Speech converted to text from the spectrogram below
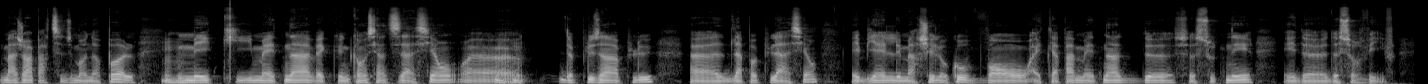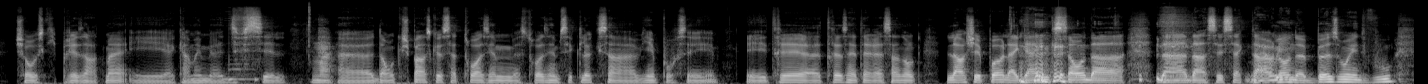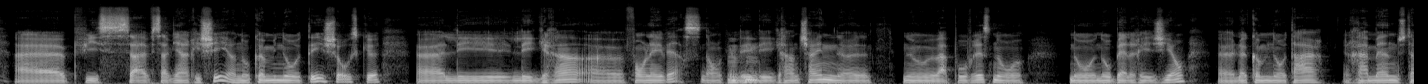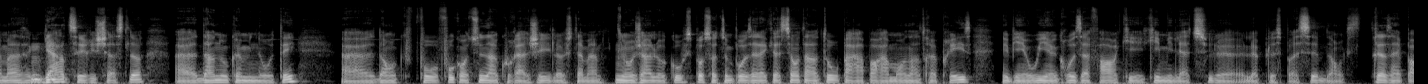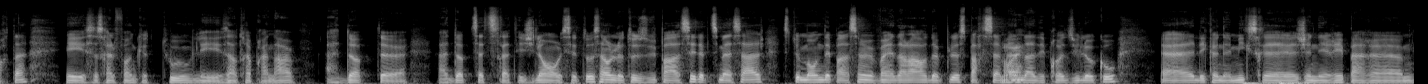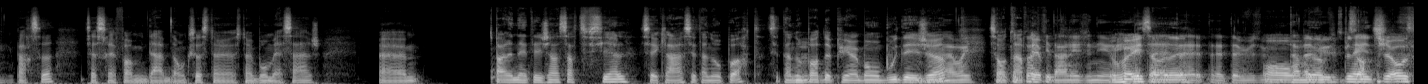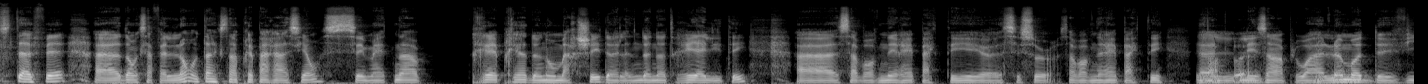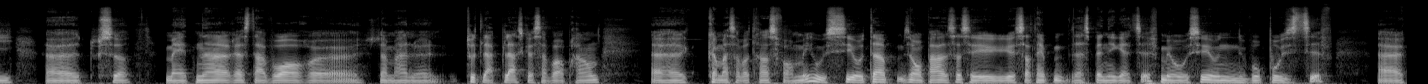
majeure partie du monopole, mm-hmm. mais qui maintenant, avec une conscientisation mm-hmm. de plus en plus de la population, eh bien, les marchés locaux vont être capables maintenant de se soutenir et de survivre chose qui présentement est euh, quand même euh, difficile. Euh, donc, je pense que cette troisième, ce troisième cycle-là qui s'en vient pour ces est très, très intéressant. Donc, lâchez pas la gang qui sont dans, dans, ces secteurs-là. Ben On a besoin de vous. puis, ça, ça vient enrichir nos communautés, chose que les, les grands font l'inverse. Donc, les, mm-hmm. les, grandes chaînes nous appauvrissent nos, nos, nos, belles régions. le communautaire ramène justement, mhm. garde ces richesses-là euh, dans nos communautés. Euh, donc, il faut, continuer d'encourager justement nos gens locaux. C'est pour ça que tu me posais la question tantôt par rapport à mon entreprise. Eh bien oui, un gros effort qui, est mis là-dessus le, plus possible. Donc, c'est très important. Et ce serait le fun que tous les entrepreneurs adoptent, euh, cette stratégie-là. On le sait tous, hein, on l'a tous vu passer, le petit message. Si tout le monde dépensait un 20 de plus par semaine dans des produits locaux, euh, l'économie qui serait générée par, euh, par ça, ça serait formidable. Donc ça, c'est un, un, beau message. Euh, tu parlais d'intelligence artificielle, c'est clair, c'est à nos portes. C'est à nos mm. portes depuis un bon bout déjà. Ben oui. Ils sont en train... qui est dans l'ingénierie. Oui, t'as vu, on a vu, plein de choses, tout à fait. Euh, donc, ça fait longtemps que c'est en préparation. C'est maintenant très près de nos marchés, de, de notre réalité, euh, ça va venir impacter, euh, c'est sûr, ça va venir impacter euh, les emplois, le mode de vie, tout ça. Maintenant, reste à voir justement toute la place que ça va prendre. comment ça va transformer aussi. Autant, on parle, ça, c'est certains aspects négatifs, mais aussi au niveau positif.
